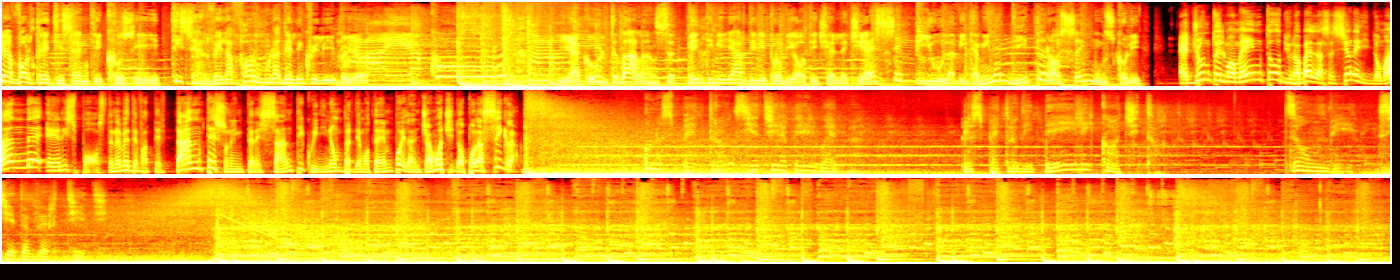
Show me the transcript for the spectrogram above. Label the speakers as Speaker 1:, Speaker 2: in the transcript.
Speaker 1: Se a volte ti senti così, ti serve la formula dell'equilibrio. Yakult Balance, 20 miliardi di probiotici LCS più la vitamina D per ossa e muscoli.
Speaker 2: È giunto il momento di una bella sessione di domande e risposte. Ne avete fatte tante, sono interessanti, quindi non perdiamo tempo e lanciamoci dopo la sigla.
Speaker 3: Uno spettro si aggira per il web. Lo spettro di Daily Cogito. Zombie, siete avvertiti.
